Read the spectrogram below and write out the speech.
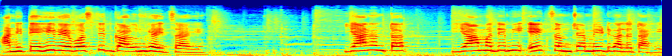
आणि तेही व्यवस्थित गाळून घ्यायचं आहे. यानंतर यामध्ये मी एक चमचा मीठ घालत आहे.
